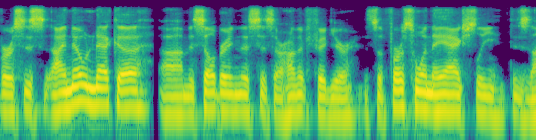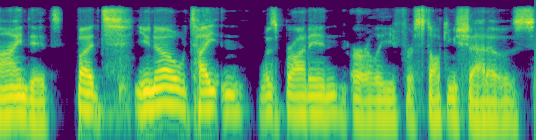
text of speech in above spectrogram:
versus I know NECA um, is celebrating this as their 100th figure. It's the first one they actually designed it. But you know, Titan was brought in early for Stalking Shadows.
